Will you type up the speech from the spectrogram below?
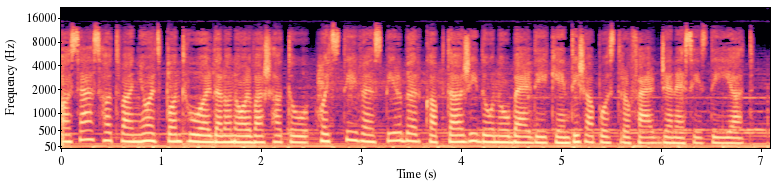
A 168.hu oldalon olvasható, hogy Steven Spielberg kapta a zsidó Nobel-díjként is apostrofált Genesis díjat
